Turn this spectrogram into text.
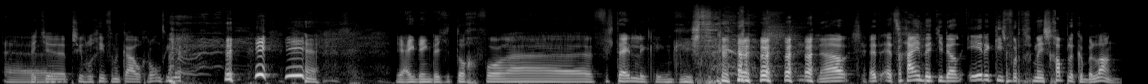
Eh, Beetje psychologie van de koude grond hier. ja, ik denk dat je toch voor eh, verstedelijking kiest. nou, het, het schijnt dat je dan eerder kiest voor het gemeenschappelijke belang.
